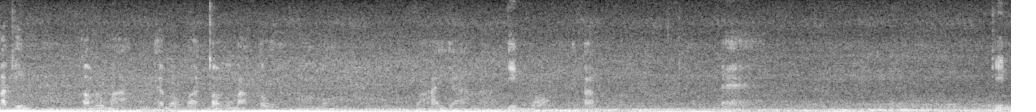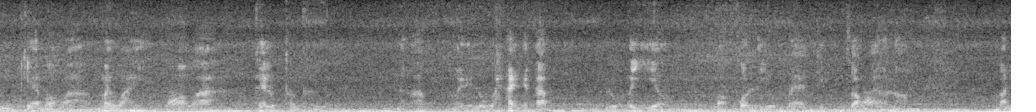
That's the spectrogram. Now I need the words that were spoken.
มากินต่อมลูกหมากแกบอกว่าต่อมลูกหมากโตหมอบอกก็ให้ยามากินนะครับ แต่ กินแกบอกว่าไม่ไหว เพราะว่าแกลุกทั้งคืนนะครับ ไม่ได้รู้อะไรนะครับลูกไปเยี่ยวเพราะคนอายุแปดสิบสองแล้วเนาะมัน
